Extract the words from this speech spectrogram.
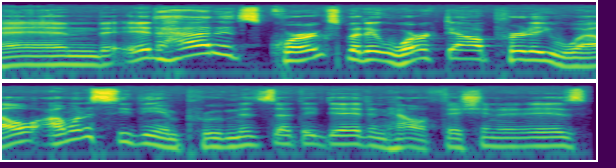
And it had its quirks, but it worked out pretty well. I want to see the improvements that they did and how efficient it is,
